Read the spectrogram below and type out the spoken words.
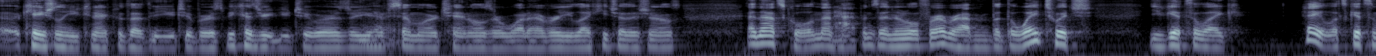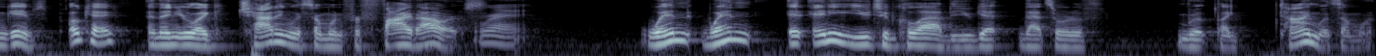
occasionally you connect with other YouTubers because you're YouTubers or you have similar channels or whatever. You like each other's channels, and that's cool, and that happens, and it'll forever happen. But the way Twitch, you get to like, hey, let's get some games, okay, and then you're like chatting with someone for five hours. Right. When when at any YouTube collab do you get that sort of like time with someone?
